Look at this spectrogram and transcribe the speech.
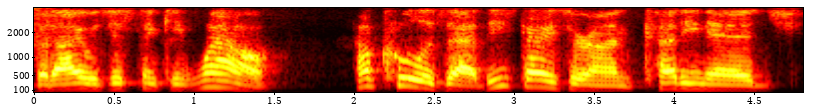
but I was just thinking, wow, how cool is that? These guys are on cutting edge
